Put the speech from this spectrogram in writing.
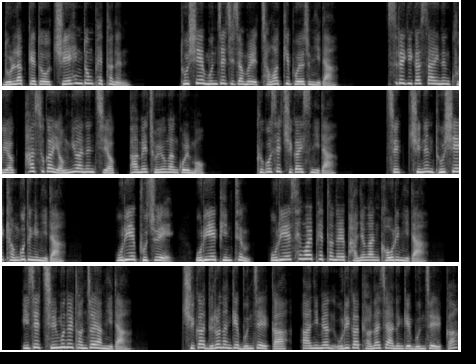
놀랍게도 쥐의 행동 패턴은 도시의 문제 지점을 정확히 보여줍니다. 쓰레기가 쌓이는 구역, 하수가 역류하는 지역, 밤의 조용한 골목. 그곳에 쥐가 있습니다. 즉, 쥐는 도시의 경고등입니다. 우리의 부주의, 우리의 빈틈, 우리의 생활 패턴을 반영한 거울입니다. 이제 질문을 던져야 합니다. 쥐가 늘어난 게 문제일까? 아니면 우리가 변하지 않은 게 문제일까?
